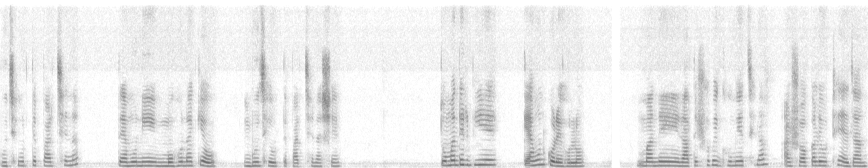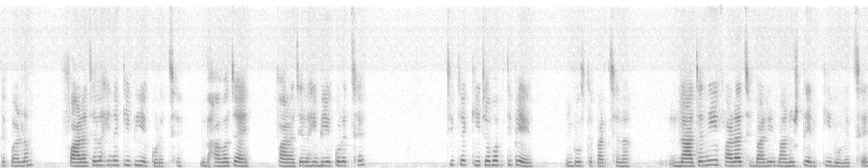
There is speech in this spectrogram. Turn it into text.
বুঝে উঠতে পারছে না, তেমনি মোহনাকেও বুঝে উঠতে পারছে না সে। তোমাদের বিয়ে কেমন করে হলো? মানে রাতে সবে ঘুমিয়েছিলাম আর সকালে উঠে জানতে পারলাম ফারাজ এলাহি নাকি বিয়ে করেছে। ভাবা যায় ফারাজ এলাহি বিয়ে করেছে। চিত্রা কী জবাব দিবে বুঝতে পারছে না। না জানি ফারাজ বাড়ির মানুষদের কি বলেছে?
